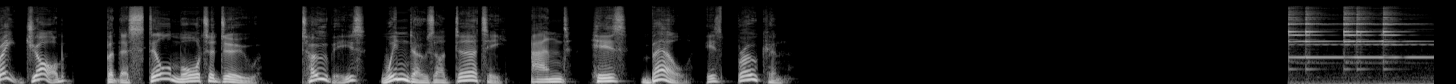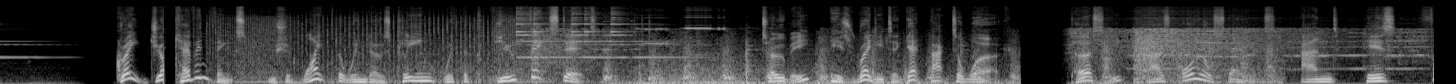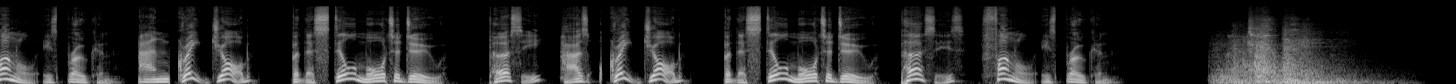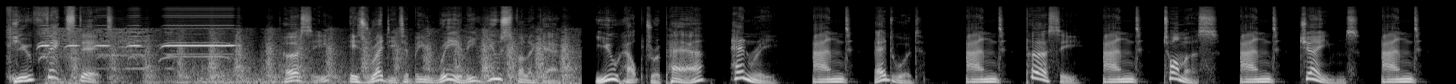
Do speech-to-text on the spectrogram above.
Great job, but there's still more to do. Toby's windows are dirty and his bell is broken. Great job. Kevin thinks you should wipe the windows clean with the... You fixed it! Toby is ready to get back to work. Percy has oil stains and his funnel is broken. And great job, but there's still more to do. Percy has great job, but there's still more to do. Percy's funnel is broken. You fixed it! Percy is ready to be really useful again. You helped repair Henry and Edward and Percy and Thomas and James and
